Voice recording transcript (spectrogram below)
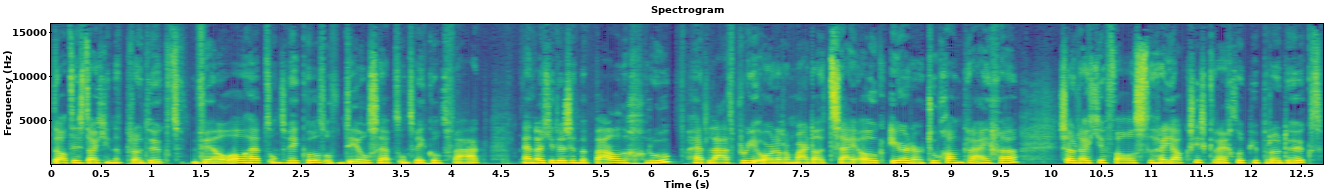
Dat is dat je het product wel al hebt ontwikkeld of deels hebt ontwikkeld vaak. En dat je dus een bepaalde groep het laat pre-orderen, maar dat zij ook eerder toegang krijgen. Zodat je vast reacties krijgt op je product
